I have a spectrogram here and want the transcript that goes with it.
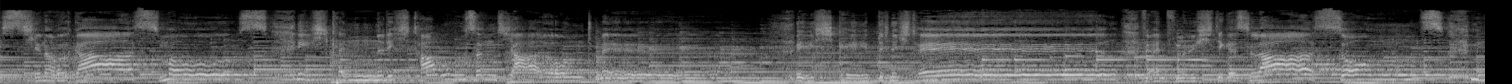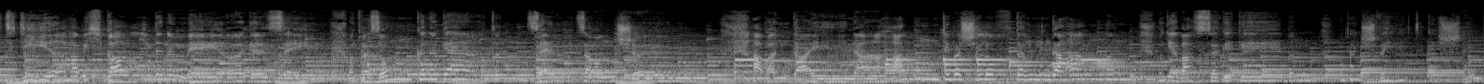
bisschen Orgasmus. Ich kenne dich tausend Jahre und mehr. Ich geb dich nicht her für ein flüchtiges Lass uns. Mit dir hab ich goldene Meere gesehen und versunkene Gärten, seltsam und schön. Hab an deiner Hand über Schluchten gehangen und dir Wasser gegeben und ein Schwert geschenkt.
